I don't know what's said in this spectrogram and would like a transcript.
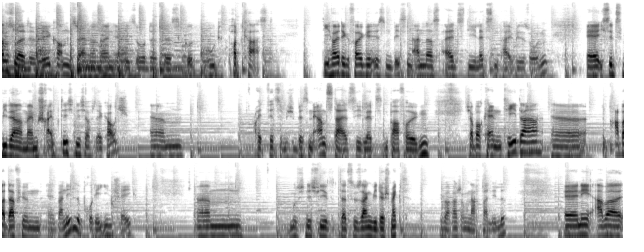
Servus Leute, willkommen zu einer neuen Episode des Good Mood Podcast. Die heutige Folge ist ein bisschen anders als die letzten paar Episoden. Äh, ich sitze wieder an meinem Schreibtisch, nicht auf der Couch. Ähm, heute wird es nämlich ein bisschen ernster als die letzten paar Folgen. Ich habe auch keinen Tee da, äh, aber dafür einen äh, Vanille-Protein-Shake. Ähm, muss ich nicht viel dazu sagen, wie der schmeckt. Überraschung nach Vanille. Äh, nee, aber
